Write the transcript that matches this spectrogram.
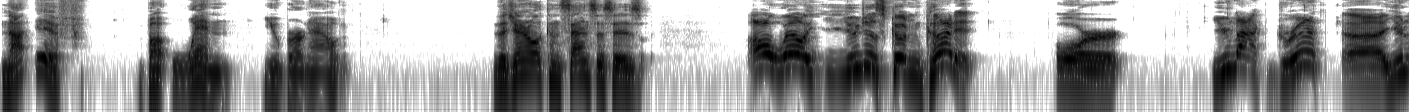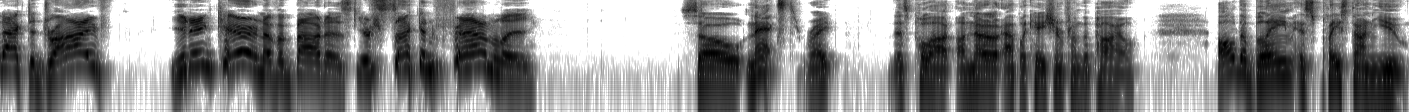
not if, but when you burn out, the general consensus is Oh, well, you just couldn't cut it. Or, you lacked grit. Uh, you lacked a drive. You didn't care enough about us. Your second family. So, next, right? Let's pull out another application from the pile. All the blame is placed on you,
